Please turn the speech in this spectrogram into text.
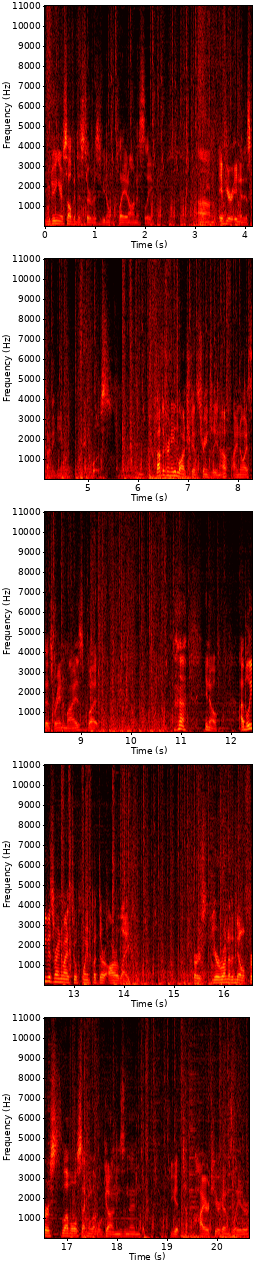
you're doing yourself a disservice if you don't play it honestly. Um, if you're into this kind of game, of course. Got the grenade launcher again, strangely enough. I know I said it's randomized, but... you know, I believe it's randomized to a point, but there are, like, first, your run-of-the-mill first level, second level guns, and then you get higher tier guns later.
